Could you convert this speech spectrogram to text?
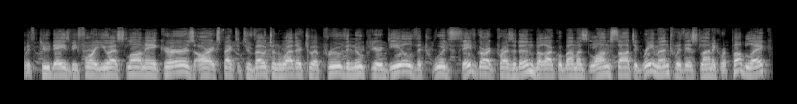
with two days before U.S. lawmakers are expected to vote on whether to approve the nuclear deal that would safeguard President Barack Obama's long sought agreement with the Islamic Republic,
